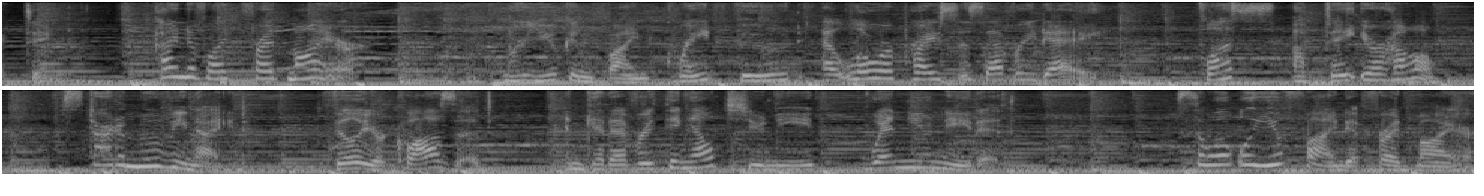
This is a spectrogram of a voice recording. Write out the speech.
expecting. Kind of like Fred Meyer, where you can find great food at lower prices every day. Plus, update your home, start a movie night, fill your closet, and get everything else you need when you need it. So, what will you find at Fred Meyer?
